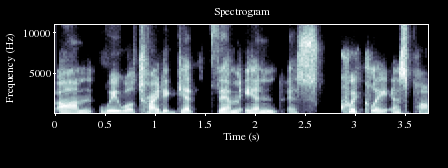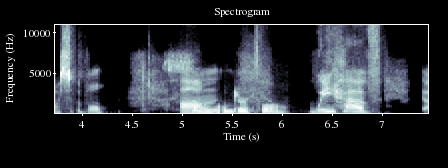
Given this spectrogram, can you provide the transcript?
um, we will try to get them in as quickly as possible so um, wonderful we have uh,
